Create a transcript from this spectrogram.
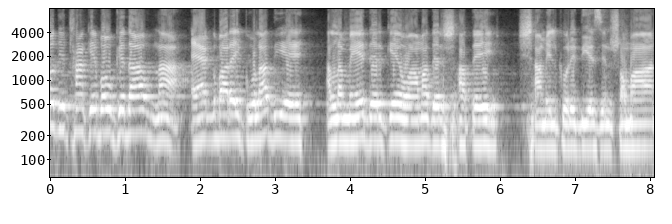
যদি থাকে বউকে দাও। না, একবার এই কোলা দিয়ে আল্লাহ মেয়েদেরকেও আমাদের সাথে সামিল করে দিয়েছেন সমান।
